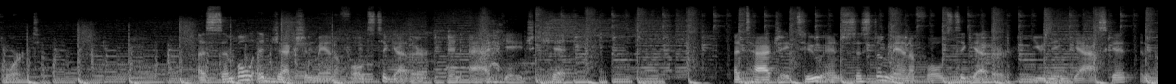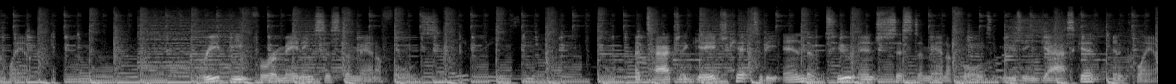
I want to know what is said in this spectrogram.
port. Assemble injection manifolds together and add gauge kit. Attach a 2-inch system manifolds together using gasket and clamp. Repeat for remaining system manifolds. Attach a gauge kit to the end of 2 inch system manifolds using gasket and clamp.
